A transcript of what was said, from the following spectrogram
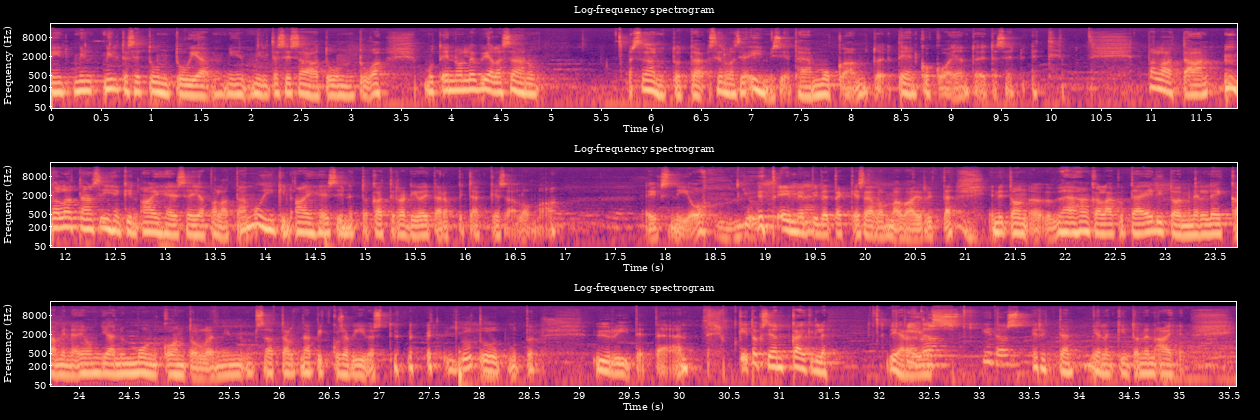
miltä se tuntuu ja miltä se saa tuntua. Mutta en ole vielä saanut, saanut tota sellaisia ihmisiä tähän mukaan, mutta teen koko ajan töitä sen eteen. Palataan, palataan siihenkin aiheeseen ja palataan muihinkin aiheisiin, että Kattiradio ei tarvitse pitää kesälomaa. Eikö niin ole? Mm, ei me pidetä kesälomaa, vaan yrittää. Ja nyt on vähän hankalaa, kun tämä editoiminen, leikkaaminen on jäänyt mun kontolle, niin saattaa olla nämä pikkusen viivästyneet jutut, mutta yritetään. Kiitoksia nyt kaikille vieraille. Kiitos. Kiitos. Erittäin mielenkiintoinen aihe.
